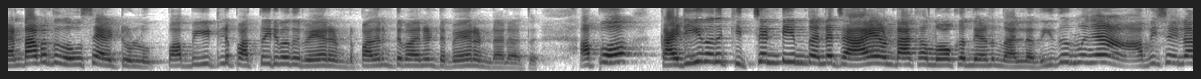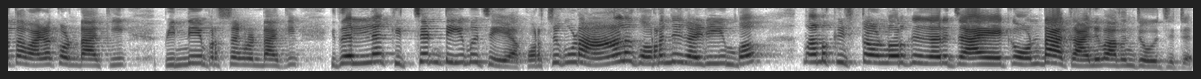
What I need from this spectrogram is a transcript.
രണ്ടാമത്തെ ദിവസമേ ആയിട്ടുള്ളൂ. അപ്പോൾ വീട്ടിൽ പത്ത് ഇരുപത് പേരുണ്ട്. പതിനെട്ട് പതിനെട്ട് പേരുണ്ട് അതിനകത്ത്. അപ്പോൾ കഴിയുന്നത് കിച്ചൺ ടീം തന്നെ ചായ ഉണ്ടാക്കാൻ നോക്കുന്നതാണ് നല്ലത്. ഇതൊന്നും ഞാൻ ആവശ്യമില്ലാത്ത വഴക്കുണ്ടാക്കി പിന്നെയും പ്രശ്നങ്ങളുണ്ടാക്കി ഇതെല്ലാം കിച്ചൺ ടീം ചെയ്യുക കുറച്ചും കൂടെ ആൾ കുറഞ്ഞു കഴിയുമ്പോൾ നമുക്ക് ഇഷ്ടമുള്ളവർക്ക് കയറി ചായയൊക്കെ ഉണ്ടാക്കാം അനുവാദം ചോദിച്ചിട്ട്.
